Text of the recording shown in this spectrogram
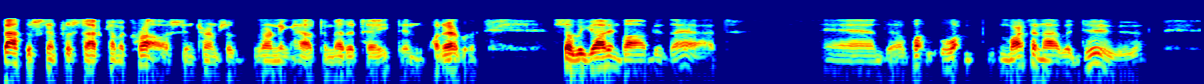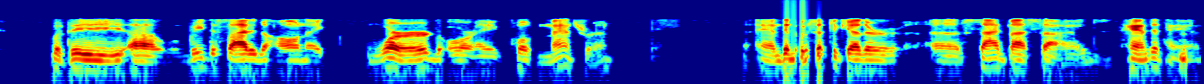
about the simplest I've come across in terms of learning how to meditate and whatever. So we got involved in that, and uh, what what Martha and I would do would be uh, we decided on a word or a quote mantra, and then we sit together uh, side by side, hand in hand,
